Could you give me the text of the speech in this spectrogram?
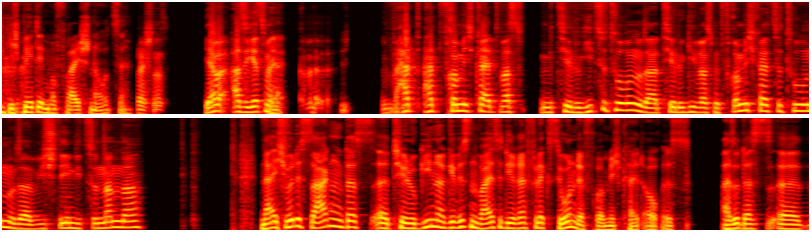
Ich bete immer frei Schnauze. Freischnauze. Ja, aber also jetzt mal, äh, hat, hat Frömmigkeit was mit Theologie zu tun oder hat Theologie was mit Frömmigkeit zu tun oder wie stehen die zueinander? Na, ich würde sagen, dass äh, Theologie in einer gewissen Weise die Reflexion der Frömmigkeit auch ist. Also, dass, äh,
